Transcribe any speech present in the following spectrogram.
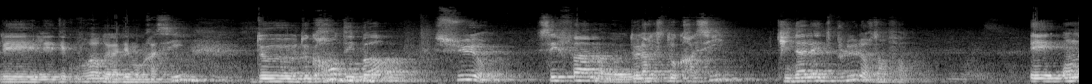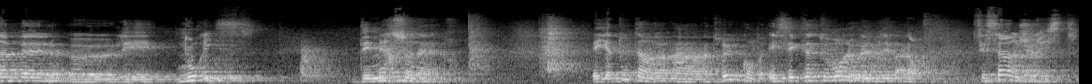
les, découvreurs de la démocratie, de, grands débats sur ces femmes euh, de l'aristocratie qui n'allaitent plus leurs enfants. Et on appelle euh, les nourrices des mercenaires. Et il y a tout un, truc contre. Et c'est exactement le même débat. Alors, c'est ça un juriste.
